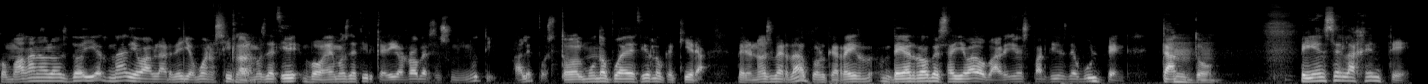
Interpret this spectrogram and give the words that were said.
como ha ganado los Dodgers, nadie va a hablar de ello. Bueno, sí, podemos, decir, podemos decir que Diego Roberts es un inútil, ¿vale? Pues todo el mundo puede decir lo que quiera, pero no es verdad, porque Dave Roberts ha llevado varios partidos de bullpen, tanto. Piensen la gente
